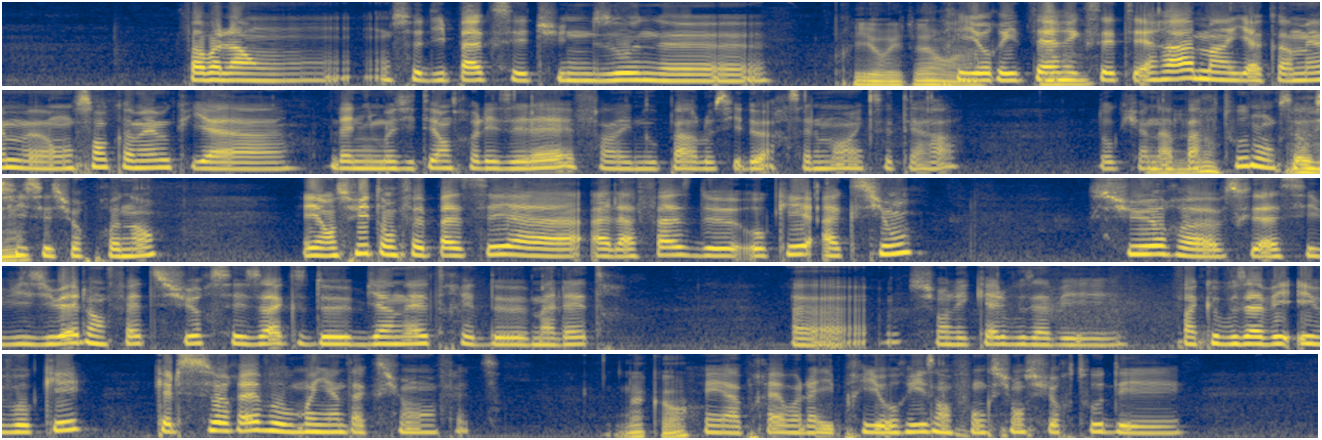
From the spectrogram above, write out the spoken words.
Enfin voilà, on, on se dit pas que c'est une zone euh, Prioritaire. ouais. prioritaire, Mhm. etc. Ben, il y a quand même, on sent quand même qu'il y a l'animosité entre les élèves. Enfin, ils nous parlent aussi de harcèlement, etc. Donc il y en a partout, donc ça Mhm. aussi c'est surprenant. Et ensuite, on fait passer à, à la phase de OK, action sur, euh, parce que c'est assez visuel en fait, sur ces axes de bien-être et de mal-être euh, sur lesquels vous avez, enfin que vous avez évoqués. Quels seraient vos moyens d'action en fait? D'accord. Et après, voilà, ils priorisent en fonction surtout des,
